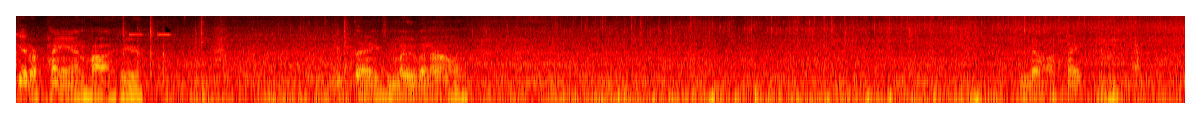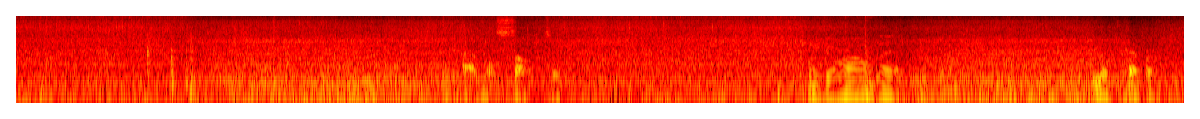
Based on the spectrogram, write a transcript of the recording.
get our pan hot here. Get things moving on. You know, I think add a little salt to it. Can't go wrong with that. A little pepper.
